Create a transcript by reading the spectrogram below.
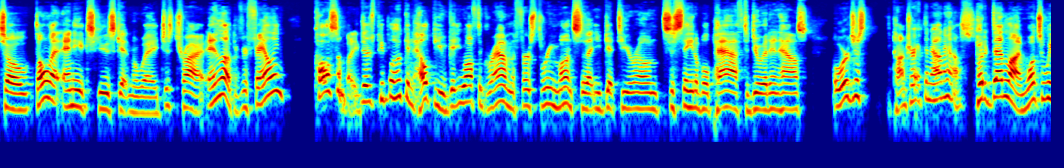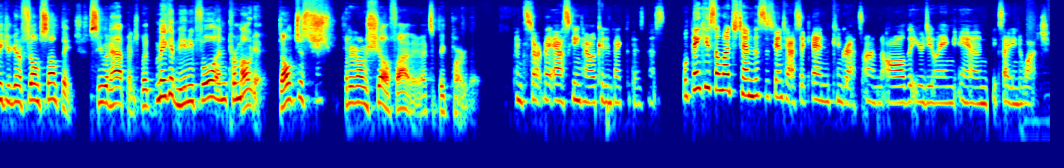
So don't let any excuse get in the way. Just try it. And look, if you're failing, call somebody. There's people who can help you get you off the ground in the first three months so that you get to your own sustainable path to do it in house or just contracting out house. Put a deadline. Once a week, you're going to film something, see what happens, but make it meaningful and promote it. Don't just put it on a shelf either. That's a big part of it. And start by asking how it could impact the business. Well, thank you so much, Tim. This is fantastic. And congrats on all that you're doing and exciting to watch.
